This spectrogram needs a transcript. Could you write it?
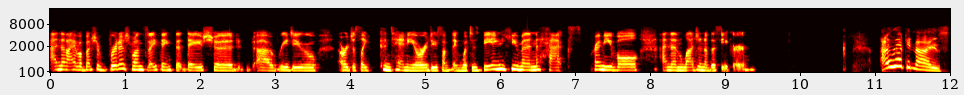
and then I have a bunch of British ones that I think that they should uh, redo or just like continue or do something, which is Being Human, Hex, Primeval, and then Legend of the Seeker. I recognize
